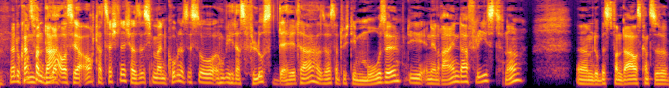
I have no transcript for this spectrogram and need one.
Na, du kannst und von da aus ja auch tatsächlich. Also ich meine, Koblenz ist so irgendwie das Flussdelta. Also du hast natürlich die Mosel, die in den Rhein da fließt. Ne? Ähm, du bist von da aus, kannst du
